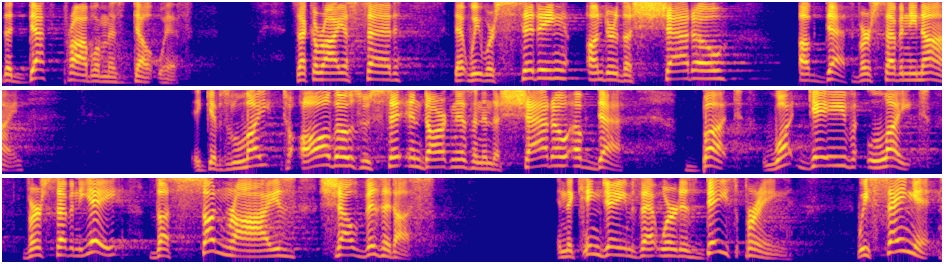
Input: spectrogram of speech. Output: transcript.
the death problem is dealt with. Zechariah said that we were sitting under the shadow of death. Verse 79. It gives light to all those who sit in darkness and in the shadow of death. But what gave light? Verse 78 the sunrise shall visit us. In the King James, that word is day spring. We sang it.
